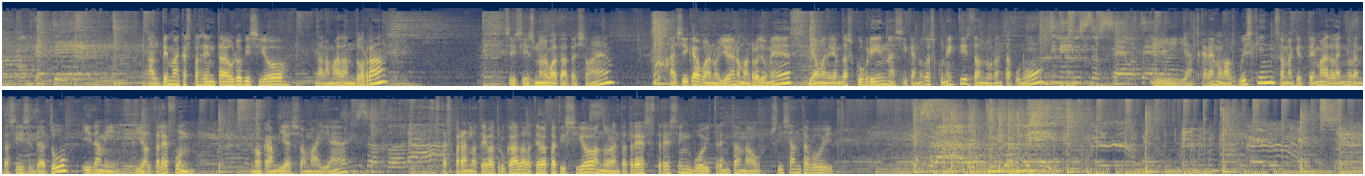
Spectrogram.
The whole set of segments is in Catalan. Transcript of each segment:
el tema que es presenta a Eurovisió de la mà d'Andorra. Sí, sí, és una novetat això, eh? Així que, bueno, jo ja no m'enrotllo més, ja ho anirem descobrint, així que no desconnectis del 90.1 i ens quedem amb els Whiskins, amb aquest tema de l'any 96, de tu i de mi. I el telèfon, no canvia això mai, eh? Està esperant la teva trucada, la teva petició al 93 358 39 68. Què serà de tu i de mi?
